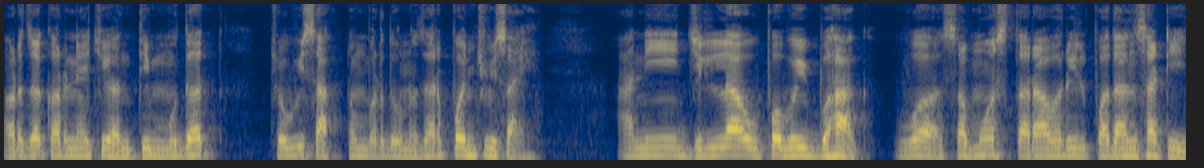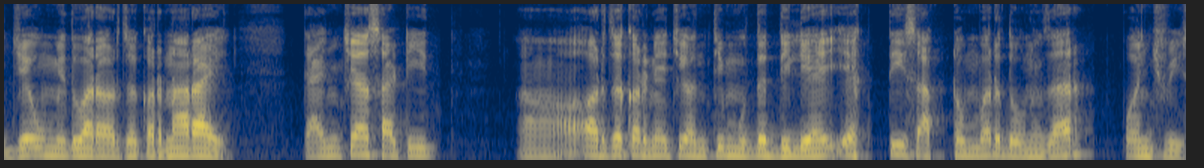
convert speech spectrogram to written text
अर्ज करण्याची अंतिम मुदत चोवीस ऑक्टोंबर दोन हजार पंचवीस आहे. आणि जिल्हा उपविभाग व समूह स्तरावरील पदांसाठी जे उमेदवार अर्ज करणार आहे त्यांच्यासाठी अर्ज करण्याची अंतिम मुदत दिली आहे एकतीस ऑक्टोंबर दोन हजार पंचवीस.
